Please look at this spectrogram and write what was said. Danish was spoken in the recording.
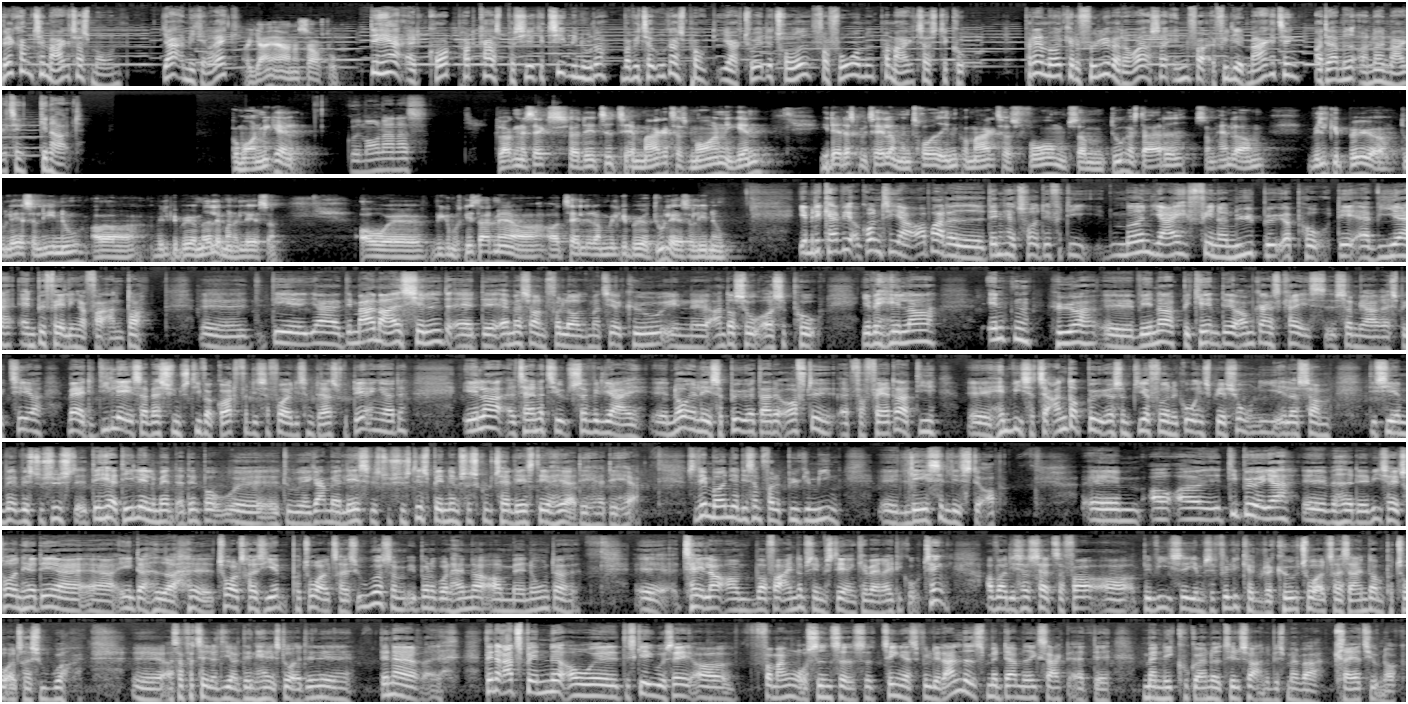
Velkommen til Marketers Morgen. Jeg er Michael Rik. Og jeg er Anders Saustrup. Det her er et kort podcast på cirka 10 minutter, hvor vi tager udgangspunkt i aktuelle tråde fra forumet på Marketers.dk. På den måde kan du følge, hvad der rører sig inden for affiliate marketing og dermed online marketing generelt. Godmorgen Michael. Godmorgen Anders. Klokken er 6, så det er tid til Marketers Morgen igen. I dag der skal vi tale om en tråd inde på Marketers Forum, som du har startet, som handler om, hvilke bøger du læser lige nu, og hvilke bøger medlemmerne læser. Og øh, vi kan måske starte med at, at tale lidt om, hvilke bøger du læser lige nu. Jamen det kan vi, og grunden til, at jeg oprettede den her tråd, det er fordi, måden jeg finder nye bøger på, det er via anbefalinger fra andre. Øh, det, jeg, det er meget, meget sjældent, at øh, Amazon får lukket mig til at købe en øh, andre så også på. Jeg vil hellere enten høre øh, venner, bekendte, omgangskreds, øh, som jeg respekterer, hvad er det, de læser, hvad synes de var godt, fordi så får jeg ligesom deres vurdering af det. Eller alternativt, så vil jeg, øh, når jeg læser bøger, der er det ofte, at forfattere de øh, henviser til andre bøger, som de har fået en god inspiration i, eller som de siger, hvis du synes, det her delelement af den bog, øh, du er i gang med at læse, hvis du synes, det er spændende, så skulle du tage og læse det her, det her, det her. Så det er måden, jeg ligesom får bygget min øh, læseliste op. Øhm, og, og de bøger, jeg øh, hvad hedder det, viser i tråden her, det er, er en, der hedder øh, 52 hjem på 52 uger, som i bund og grund handler om øh, nogen, der øh, taler om, hvorfor ejendomsinvestering kan være en rigtig god ting, og hvor de så satte sig for at bevise, jamen selvfølgelig kan du da købe 52 ejendom på 52 uger. Øh, og så fortæller de om den her historie. Den, øh, den, er, øh, den er ret spændende, og øh, det sker i USA, og for mange år siden, så, så tingene er selvfølgelig lidt anderledes, men dermed ikke sagt, at øh, man ikke kunne gøre noget tilsvarende, hvis man var kreativ nok.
